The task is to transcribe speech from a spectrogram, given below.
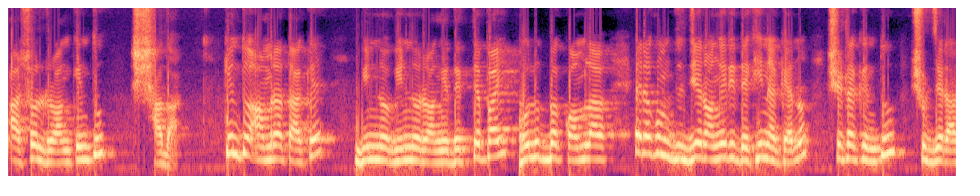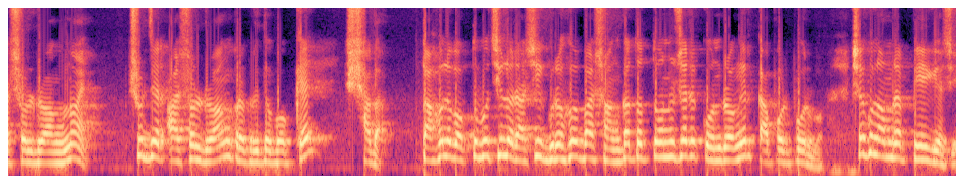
আসল রং কিন্তু সাদা। কিন্তু আমরা তাকে ভিন্ন ভিন্ন রঙে দেখতে পাই, হলুদ বা কমলা এরকম যে রঙেরই দেখি না কেন, সেটা কিন্তু সূর্যের আসল রং নয়। সূর্যের আসল রং প্রকৃতপক্ষে সাদা। তাহলে বক্তব্য ছিল রাশি, গ্রহ বা সংখ্যা তত্ত্ব অনুসারে কোন রঙের কাপড় পরব, সেগুলো আমরা পেয়ে গেছি।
